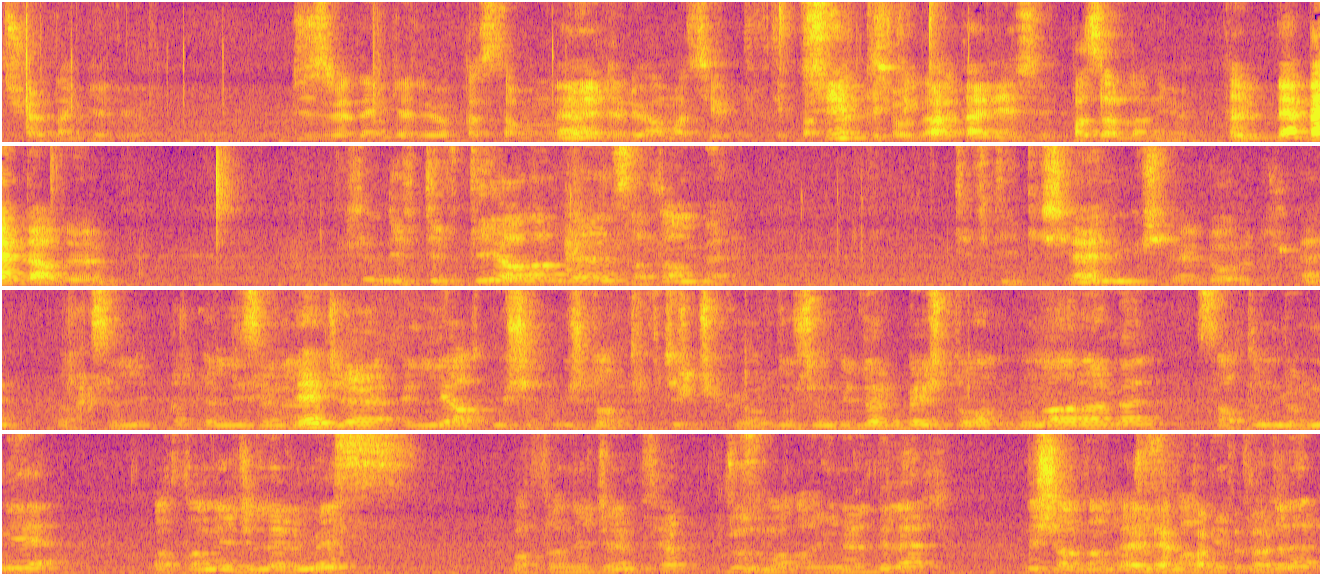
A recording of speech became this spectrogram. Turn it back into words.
dışarıdan geliyor. Cizre'den geliyor, Kastamonu'dan Evet. geliyor ama Siirt tiftik battaniyesi Siirt tiftik olarak battaniyesi. pazarlanıyor. Tabii ben, ben de alıyorum. Şimdi tiftiği alan ben, satan ben. Tiftik işi Evet. E, doğrudur. 40-50 sene Evet. önce 50-60-70 ton tiftik çıkıyordu. Şimdi 4-5 ton. Buna rağmen satılmıyor. Niye? Battaniyecilerimiz, battaniyecilerimiz hep ucuz mala yöneldiler. Dışarıdan ucuz Elle mal getirdiler.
